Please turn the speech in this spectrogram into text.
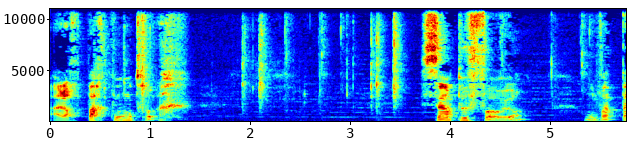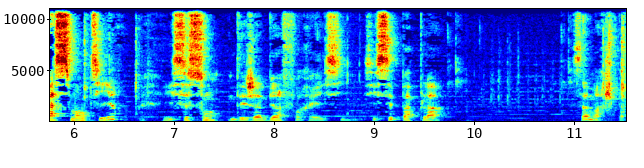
Alors par contre, c'est un peu foireux. Hein. On va pas se mentir, ils se sont déjà bien foirés ici. Si c'est pas plat, ça marche pas.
